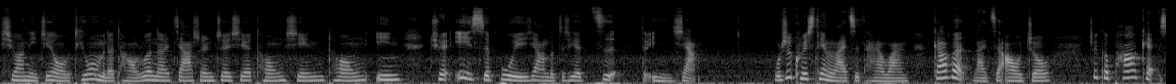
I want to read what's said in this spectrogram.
希望你就有听我们的讨论呢，加深这些同形同音却意思不一样的这些字的印象。我是 Christian，来自台湾；Gavin 来自澳洲。这个 podcast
